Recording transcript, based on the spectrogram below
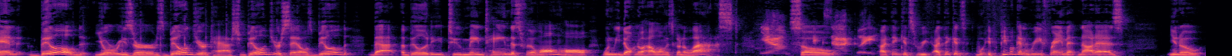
And build your reserves, build your cash, build your sales, build that ability to maintain this for the long haul when we don't know how long it's going to last. Yeah. So exactly. I think it's re- I think it's if people can reframe it not as you know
